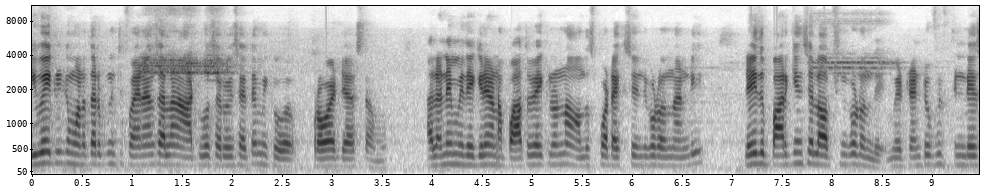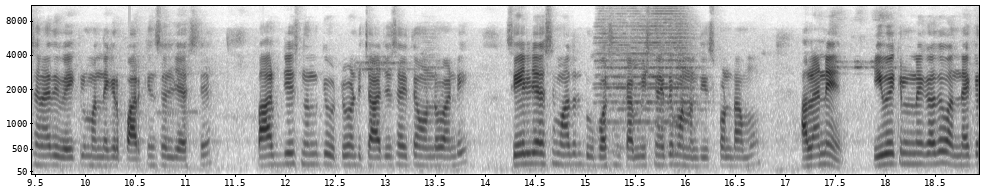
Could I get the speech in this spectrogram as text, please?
ఈ వెహికల్కి మన తరపు నుంచి ఫైనాన్స్ అలానే ఆర్టీఓ సర్వీస్ అయితే మీకు ప్రొవైడ్ చేస్తాము. అలానే మీ దగ్గర ఏమైనా పాత వెహికల్ ఉన్న ఆన్ ద స్పాట్ ఎక్స్చేంజ్ కూడా ఉందండి. లేదు పార్కింగ్ సెల్ ఆప్షన్ కూడా ఉంది. మీరు టెన్ టు ఫిఫ్టీన్ డేస్ అనేది వెహికల్ మన దగ్గర పార్కింగ్ సెల్ చేస్తే పార్క్ చేసినందుకు ఎటువంటి ఛార్జెస్ అయితే ఉండవండి. సేల్ చేస్తే మాత్రం టూ పర్సెంట్ కమిషన్ అయితే మనం తీసుకుంటాము. అలానే ఈ వెహికల్ ఉన్నాయి కాదు వన్ ల్యాక్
